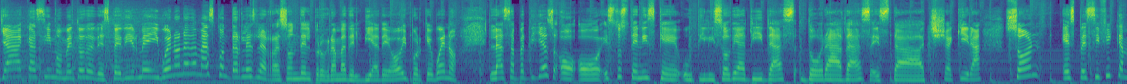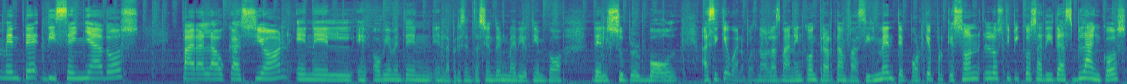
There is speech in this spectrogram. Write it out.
ya casi momento de despedirme. Y bueno, nada más contarles la razón del programa del día de hoy, porque bueno, las zapatillas o, o estos tenis que utilizó de Adidas doradas, esta Shakira, son específicamente diseñados para la ocasión en el eh, obviamente en, la presentación del medio tiempo del Super Bowl. Así que bueno pues no las van a encontrar tan fácilmente. ¿por qué? porque son los típicos Adidas blancos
